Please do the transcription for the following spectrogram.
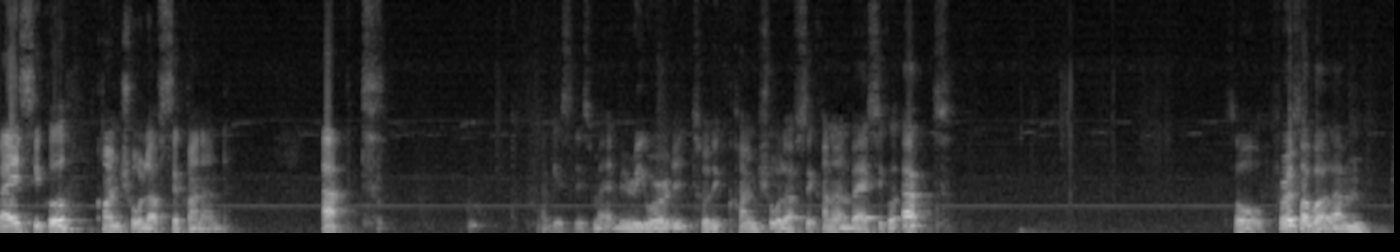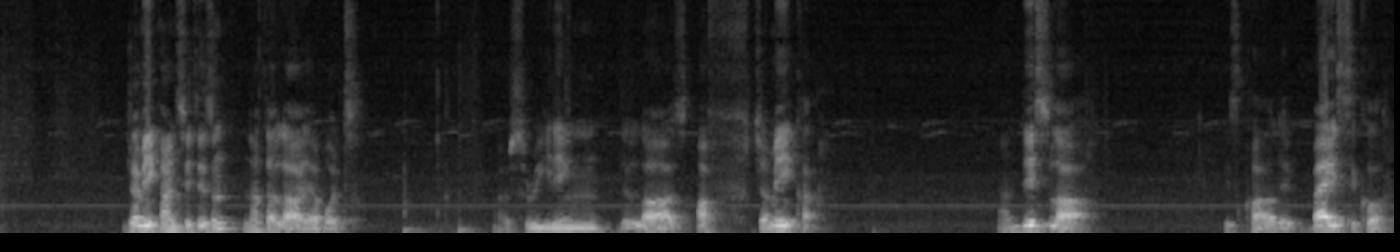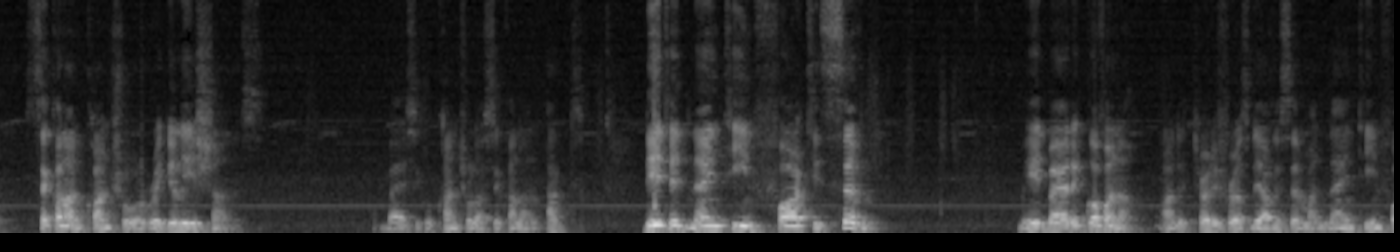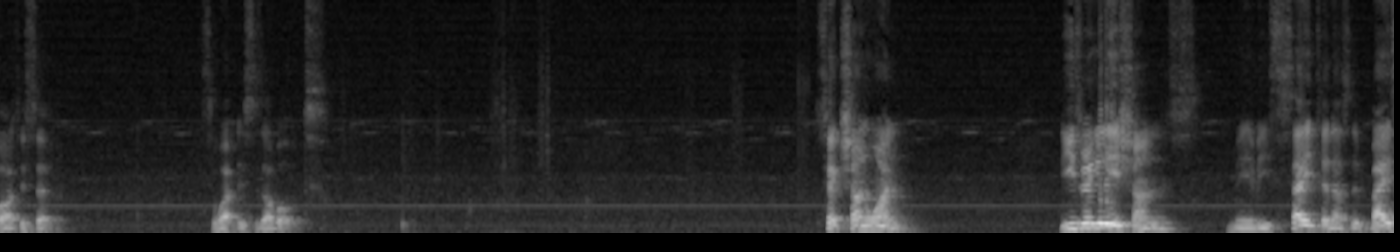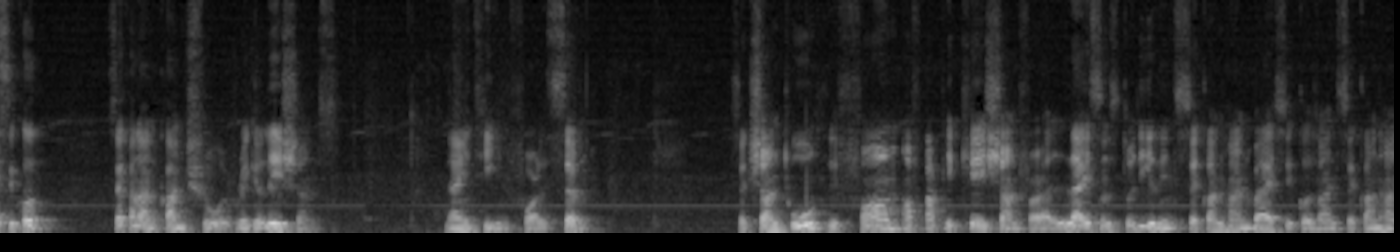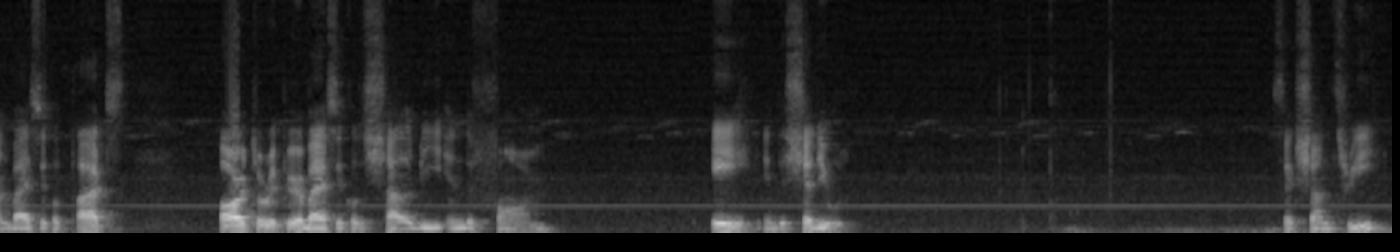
Bicycle Control of Second Hand Act. I guess this might be reworded to the Control of Second Hand Bicycle Act. So, first of all, I'm Jamaican citizen, not a lawyer, but I was reading the laws of Jamaica. And this law is called the Bicycle Second-Hand Control Regulations. Bicycle Control of Second-Hand Act, dated 1947, made by the governor on the 31st day of December 1947. So what this is about. Section 1. These regulations may be cited as the Bicycle Second-Hand Control Regulations 1947. Section 2. The form of application for a license to deal in second-hand bicycles and second-hand bicycle parts or to repair bicycles shall be in the form A in the schedule. Section 3.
